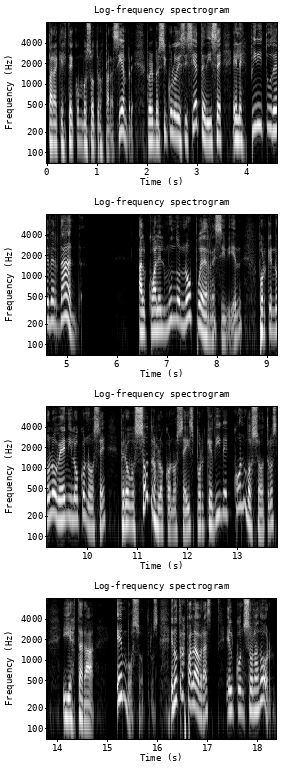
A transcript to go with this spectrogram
para que esté con vosotros para siempre. Pero el versículo 17 dice, el Espíritu de verdad al cual el mundo no puede recibir, porque no lo ve ni lo conoce, pero vosotros lo conocéis porque vive con vosotros y estará en vosotros. En otras palabras, el consolador,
